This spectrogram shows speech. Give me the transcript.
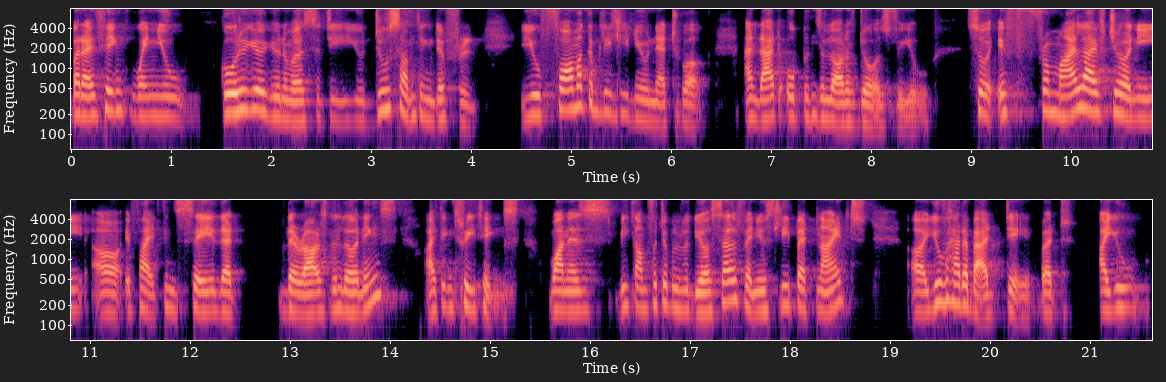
But I think when you go to your university, you do something different, you form a completely new network, and that opens a lot of doors for you. So if from my life journey, uh, if I can say that there are the learnings, I think three things. One is be comfortable with yourself when you sleep at night. Uh, you've had a bad day, but are you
